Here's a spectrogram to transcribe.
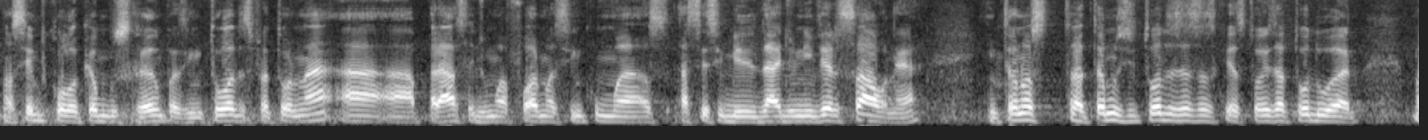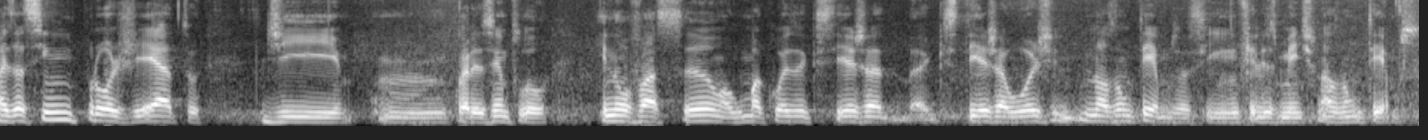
Nós sempre colocamos rampas em todas para tornar a, a, praça de uma forma assim com uma acessibilidade universal, né? Então nós tratamos de todas essas questões a todo ano. Mas assim um projeto de, hum, por exemplo, inovação, alguma coisa que seja que esteja hoje, nós não temos, assim, infelizmente nós não temos.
